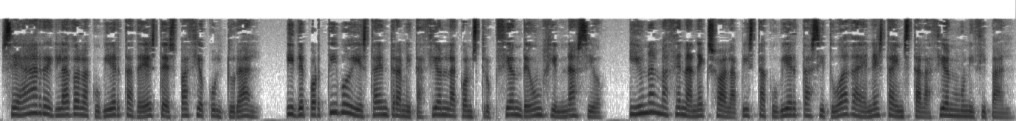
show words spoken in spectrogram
se ha arreglado la cubierta de este espacio cultural y deportivo y está en tramitación la construcción de un gimnasio y un almacén anexo a la pista cubierta situada en esta instalación municipal.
